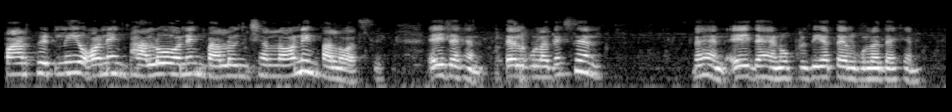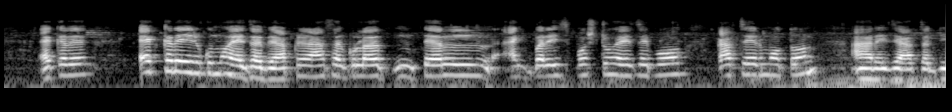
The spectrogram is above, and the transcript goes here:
পারফেক্টলি অনেক ভালো অনেক ভালো ইনশাল্লাহ অনেক ভালো আছে। এই দেখেন, তেলগুলা দেখছেন? দেখেন, এই দেখেন, উপরে দিয়ে তেলগুলা দেখেন। একেবারে, একবারে এরকম হয়ে যাবে। আপনার আচারগুলা তেল একবারে স্পষ্ট হয়ে যাব কাচের মতন। আর এই যে আচারটি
